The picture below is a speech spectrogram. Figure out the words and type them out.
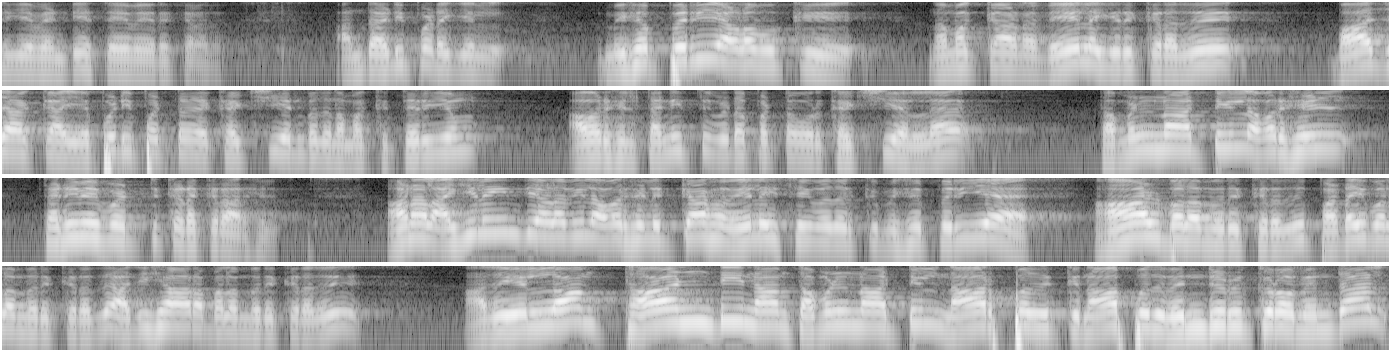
செய்ய வேண்டிய தேவை இருக்கிறது. அந்த அடிப்படையில் மிகப்பெரிய அளவுக்கு நமக்கான வேலை இருக்கிறது. பாஜக எப்படிப்பட்ட கட்சி என்பது நமக்கு தெரியும். அவர்கள் தனித்து விடப்பட்ட ஒரு கட்சி அல்ல. தமிழ்நாட்டில் அவர்கள் தனிமைப்பட்டு கிடக்கிறார்கள். ஆனால் அகில இந்திய அளவில் அவர்களுக்காக வேலை செய்வதற்கு மிகப்பெரிய ஆள் பலம் இருக்கிறது படைபலம் இருக்கிறது அதிகார பலம் இருக்கிறது. அதையெல்லாம் தாண்டி நாம் தமிழ்நாட்டில் நாற்பதுக்கு நாற்பது வென்றிருக்கிறோம் என்றால்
